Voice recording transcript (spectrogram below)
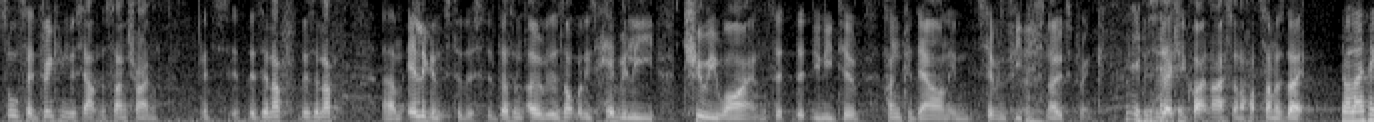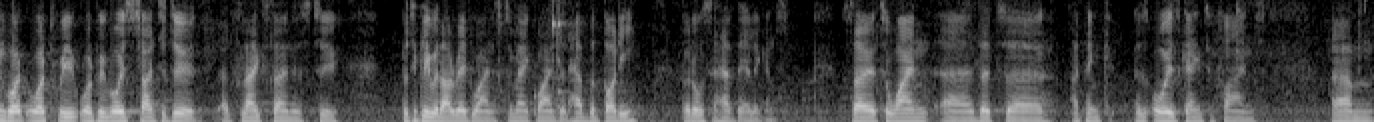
still say drinking this out in the sunshine, it's, it, there's enough, there's enough um, elegance to this that doesn't over, there's not one of these heavily chewy wines that, that you need to hunker down in seven feet of snow to drink. This is actually quite nice on a hot summer's day. Well, I think what, what, we, what we've always tried to do at, at Flagstone is to, particularly with our red wines, to make wines that have the body but also have the elegance. So it's a wine uh, that uh, I think is always going to find um,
